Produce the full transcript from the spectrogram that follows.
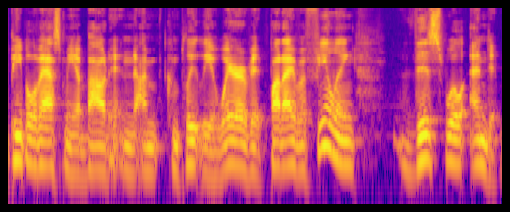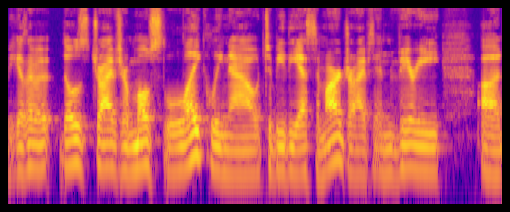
people have asked me about it, and I'm completely aware of it. But I have a feeling this will end it because those drives are most likely now to be the SMR drives and very uh,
